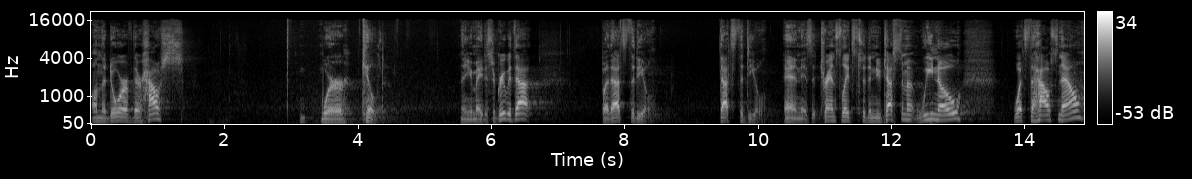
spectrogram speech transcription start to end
on the door of their house were killed. Now, you may disagree with that. But that's the deal. That's the deal. And as it translates to the New Testament, we know what's the house now?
